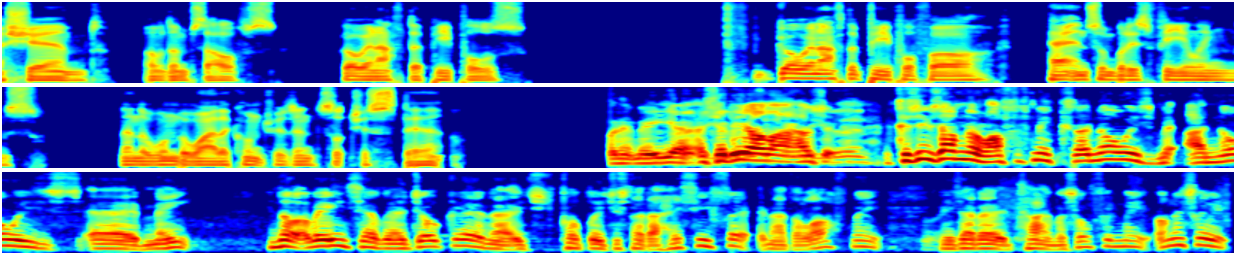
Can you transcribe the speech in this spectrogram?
ashamed of themselves going after people's going after people for hurting somebody's feelings then they wonder why the country's in such a state at me. Yeah, I said, yeah, like, I shouting was, at you because he was having a laugh with me. Because I know he's, I know he's uh, mate. You know what I mean? He's having a joke with it, and I probably just had a hissy fit and had a laugh, mate. He's had a time or something, mate. Honestly,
